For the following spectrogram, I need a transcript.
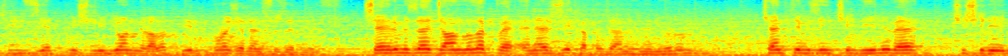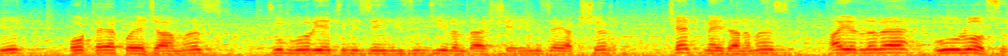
270 milyon liralık bir projeden söz ediyoruz. Şehrimize canlılık ve enerji katacağına inanıyorum. Kentimizin kimliğini ve kişiliğini ortaya koyacağımız Cumhuriyetimizin 100. yılında şehrimize yakışır. Kent meydanımız hayırlı ve uğurlu olsun.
